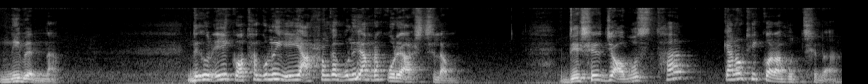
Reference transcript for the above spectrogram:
নেবেন না। দেখুন, এই কথাগুলোই, এই আশঙ্কাগুলোই আমরা করে আসছিলাম। দেশের যে অবস্থা কেন ঠিক করা হচ্ছে না?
